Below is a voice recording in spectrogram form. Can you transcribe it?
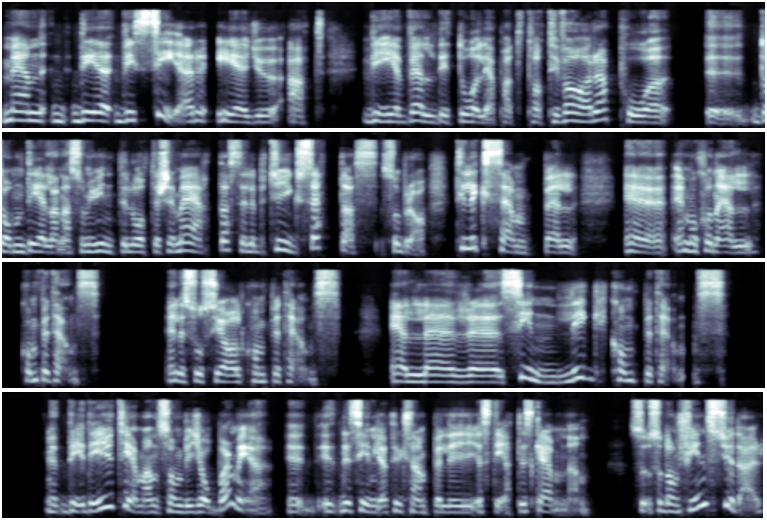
Men det vi ser är ju att vi är väldigt dåliga på att ta tillvara på Eh, de delarna som ju inte låter sig mätas eller betygsättas så bra. Till exempel eh, emotionell kompetens eller social kompetens eller eh, sinnlig kompetens. Det, det, är ju teman som vi jobbar med, eh, det sinnliga till exempel i estetiska ämnen. Så, så de finns ju där.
